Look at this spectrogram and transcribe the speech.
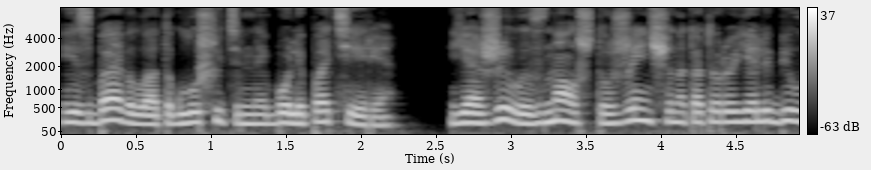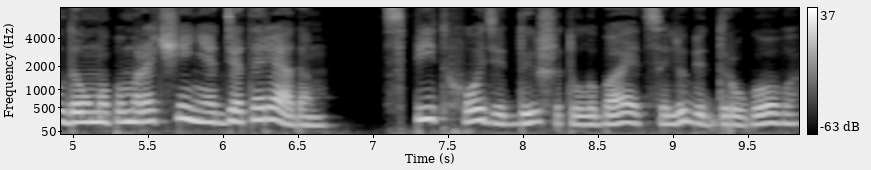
и избавила от оглушительной боли потери. Я жил и знал, что женщина, которую я любил до умопомрачения, где-то рядом. Спит, ходит, дышит, улыбается, любит другого.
